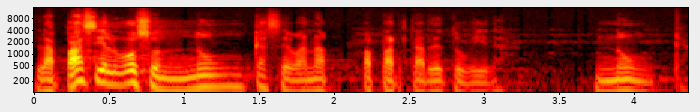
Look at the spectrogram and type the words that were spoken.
La paz y el gozo nunca se van a apartar de tu vida. Nunca.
